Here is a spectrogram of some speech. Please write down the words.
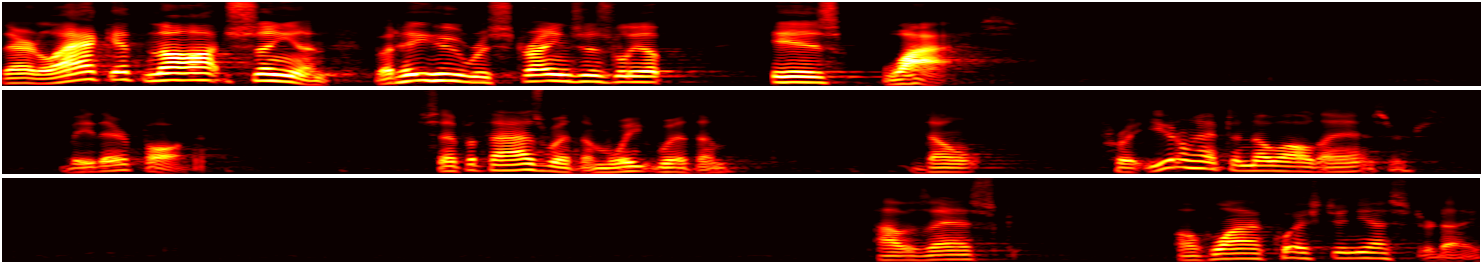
there lacketh not sin, but he who restrains his lip is wise. Be there for them. Sympathize with them, weep with them, don't pray. You don't have to know all the answers. I was asked a why question yesterday,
